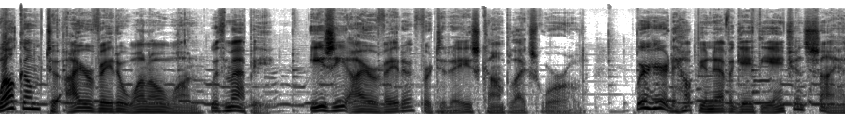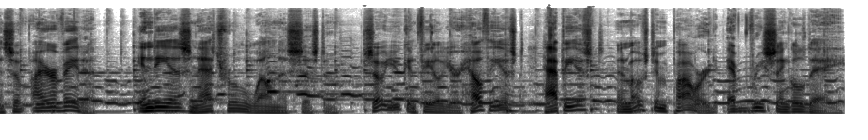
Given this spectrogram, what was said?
Welcome to Ayurveda 101 with MAPI, easy Ayurveda for today's complex world. We're here to help you navigate the ancient science of Ayurveda, India's natural wellness system, so you can feel your healthiest, happiest, and most empowered every single day.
